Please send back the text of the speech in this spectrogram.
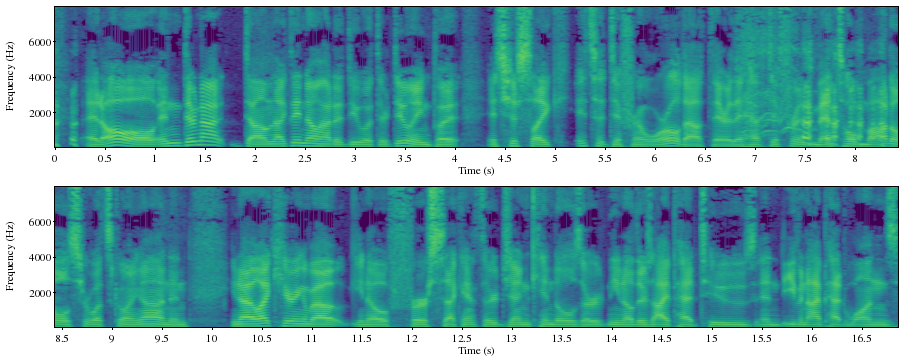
at all. And they're not dumb. Like, they know how to do what they're doing, but it's just like, it's a different world out there. They have different mental models for what's going on. And, you know, I like hearing about, you know, first, second, third gen Kindles or, you know, there's iPad 2s and even iPad 1s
